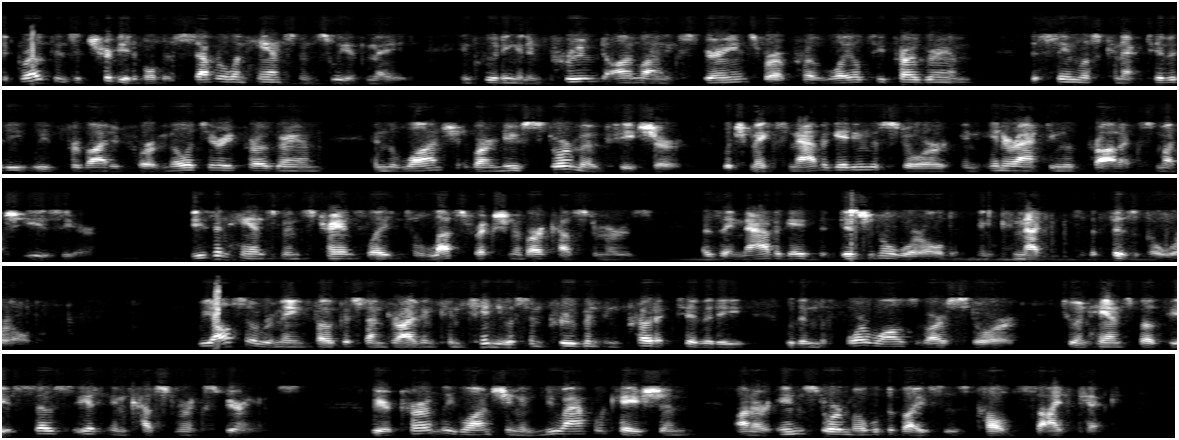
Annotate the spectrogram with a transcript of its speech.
The growth is attributable to several enhancements we have made, including an improved online experience for our pro loyalty program, the seamless connectivity we've provided for our military program, and the launch of our new store mode feature, which makes navigating the store and interacting with products much easier. These enhancements translate to less friction of our customers as they navigate the digital world and connect to the physical world. We also remain focused on driving continuous improvement in productivity within the four walls of our store to enhance both the associate and customer experience. We are currently launching a new application on our in-store mobile devices called Sidekick,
